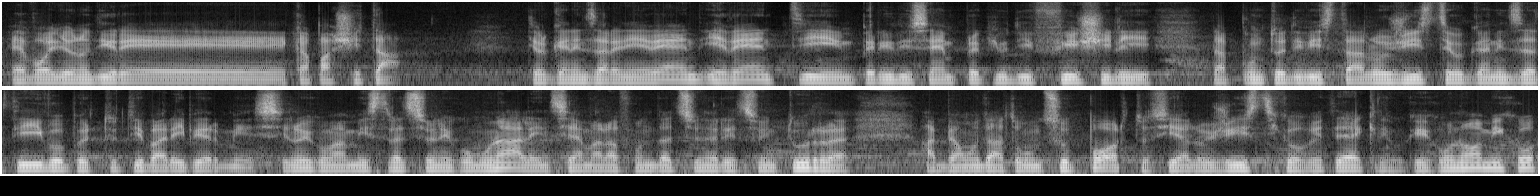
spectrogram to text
eh, vogliono dire capacità di organizzare eventi in periodi sempre più difficili dal punto di vista logistico e organizzativo per tutti i vari permessi. Noi come amministrazione comunale insieme alla Fondazione Rezzo in Tour abbiamo dato un supporto sia logistico che tecnico che economico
